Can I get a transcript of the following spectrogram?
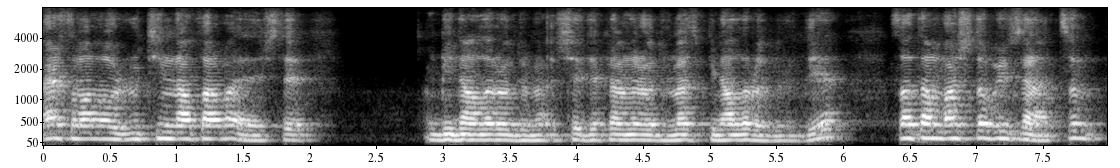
her zaman o rutin laflar var ya işte binalar öldürmez, şey depremler öldürmez, binalar öldürür diye. Zaten başta bu yüzden attım.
